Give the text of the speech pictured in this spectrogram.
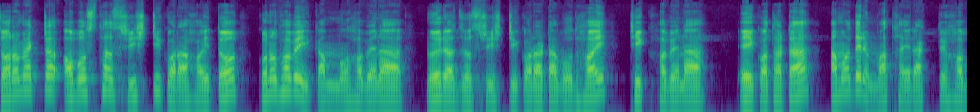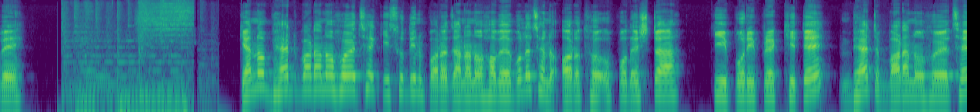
চরম একটা অবস্থা সৃষ্টি করা হয়তো কোনোভাবেই কাম্য হবে না। নৈরাজ্য সৃষ্টি করাটা বোধ হয় ঠিক হবে না। এই কথাটা আমাদের মাথায় রাখতে হবে। কেন ভ্যাট বাড়ানো হয়েছে কিছুদিন পরে জানানো হবে বলেছেন অর্থ উপদেষ্টা। কি পরিপ্রেক্ষিতে ভ্যাট বাড়ানো হয়েছে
